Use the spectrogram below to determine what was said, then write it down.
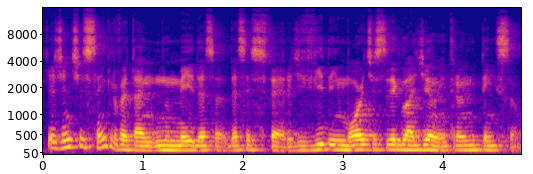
Que a gente sempre vai estar no meio dessa, dessa esfera de vida e morte se degladiando, entrando em tensão.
